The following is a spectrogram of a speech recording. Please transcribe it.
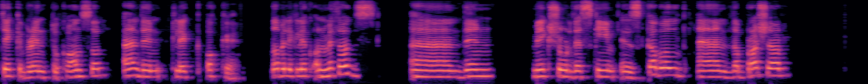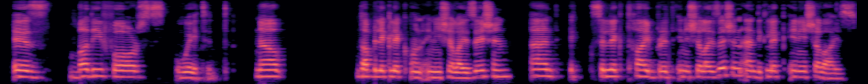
take print to console and then click OK. Double click on methods and then make sure the scheme is coupled and the pressure is body force weighted. Now double click on initialization and select hybrid initialization and click initialize.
